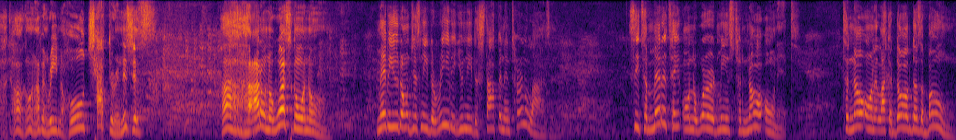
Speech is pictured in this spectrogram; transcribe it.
Well, doggone, I've been reading a whole chapter and this just, ah, I don't know what's going on. Maybe you don't just need to read it, you need to stop and internalize it. See, to meditate on the word means to gnaw on it, to gnaw on it like a dog does a bone.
